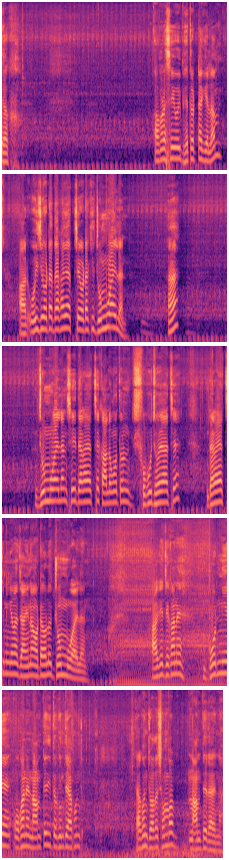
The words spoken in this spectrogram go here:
দেখো। আমরা সেই ওই ভেতরটা গেলাম, আর ওই যে ওটা দেখা যাচ্ছে, ওটা কি জম্মু আইল্যান্ড? হ্যাঁ? জম্মু আইল্যান্ড, সেই দেখা যাচ্ছে কালো মতন সবুজ হয়ে আছে। দেখা যাচ্ছে না কিনা জানি না, ওটা হলো জম্মু আইল্যান্ড। আগে যেখানে বোট নিয়ে ওখানে নামতে দিত, কিন্তু এখন এখন যত সম্ভব নামতে দেয় না।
